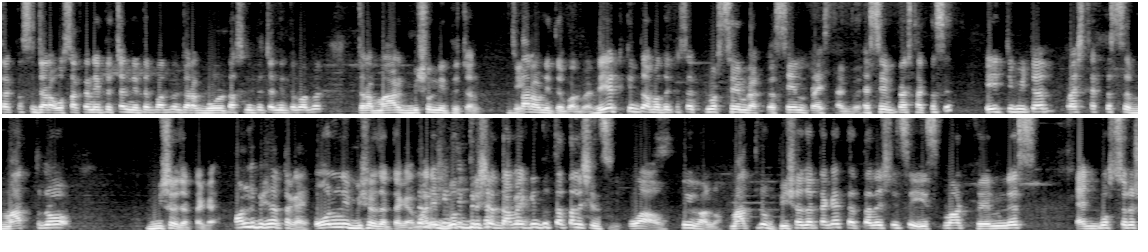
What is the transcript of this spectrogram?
থাকতেছে। যারা ওসাকা নিতে চান নিতে পারবেন যারা গোল্ডাস নিতে চান নিতে পারবেন যারা মার্ক বিশন নিতে চান তারাও নিতে পারবেন। রেট কিন্তু আমাদের কাছে একবার সেম রাখতেছে সেম প্রাইস থাকবে। হ্যাঁ সেম প্রাইস থাকতেছে। এই টিভিটার প্রাইস থাকতেছে মাত্র বিশ হাজার টাকায়। অনলি বিশ হাজার টাকায়? অনলি বিশ হাজার টাকা মানে বত্রিশের দামে কিন্তু তেতাল্লিশ ইঞ্চি ওয়াও খুবই ভালো। মাত্র বিশ হাজার টাকায় তেতাল্লিশ ইঞ্চি স্মার্ট ফ্রেমলেস এক বছরের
